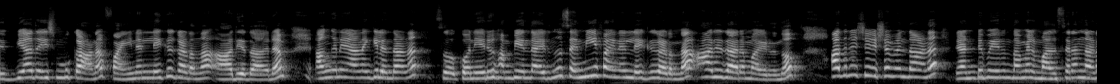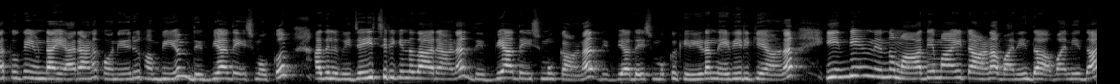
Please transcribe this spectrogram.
ദിവ്യ ദേശ്മുഖ് ആണ് ഫൈനലിലേക്ക് കടന്ന ആദ്യ താരം. അങ്ങനെയാണെങ്കിൽ എന്താണ്? കൊനേരു ഹംപി എന്തായിരുന്നു? സെമി ഫൈനലിലേക്ക് കടന്ന ആദ്യ താരമായിരുന്നു. അതിനുശേഷം എന്താണ്? രണ്ടുപേരും തമ്മിൽ മത്സരം നടക്കുകയുണ്ടായി. ആരാണ്? കൊനേരു ഹംപിയും ദിവ്യ ദേശ്മുഖും അതിൽ വിജയിച്ചിരിക്കുന്നത് ആരാണ്? ദിവ്യ ദേശ്മുഖ് ആണ് ദിവ്യ ദേശ്മുഖ് കിരീടം നേടിയിരിക്കുകയാണ് ഇന്ത്യയിൽ നിന്നും ആദ്യമായിട്ടാണ് വനിത വനിതാ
